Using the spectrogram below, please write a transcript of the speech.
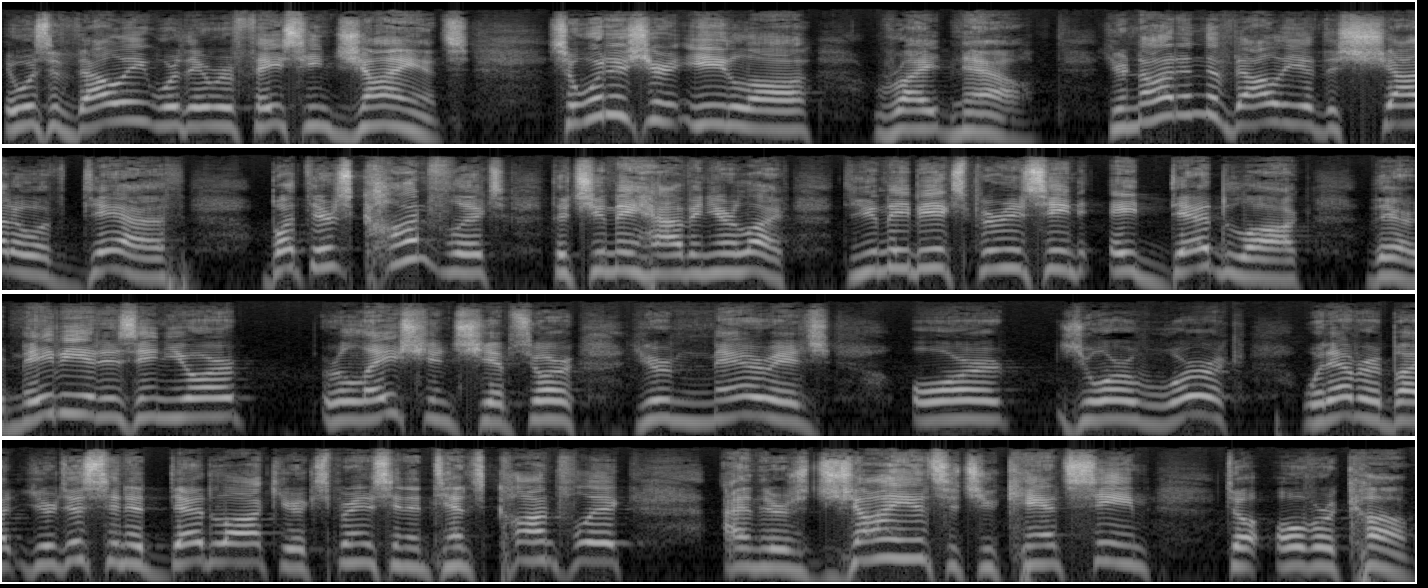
It was a valley where they were facing giants. So, what is your Elah right now? You're not in the valley of the shadow of death, but there's conflicts that you may have in your life. You may be experiencing a deadlock there. Maybe it is in your relationships or your marriage or your work, whatever, but you're just in a deadlock, you're experiencing intense conflict, and there's giants that you can't seem to overcome.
